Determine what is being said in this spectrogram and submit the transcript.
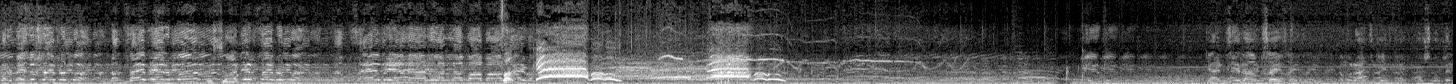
ಪರಮೇಶ್ವರ್ ಸಾಹೇಬ್ರಪ್ಪ ನಮ್ಮ ಸಾಹೇಬ್ರು ಯಾರಪ್ಪ ಮಹದೇವ್ ಸಾಹೇಬ್ರಪ್ಪ ನಮ್ಮ ಸಾಹೇಬ್ರು ಯಾರು ಅಲ್ಲ ಬಾಬಾ ಸಾಹೇಬ್ ಕ್ಯಾನ್ಸಿ ರಾಮ್ ಸಾಹೇಬ್ ನಮ್ಮ ರಾಜಕೀಯ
